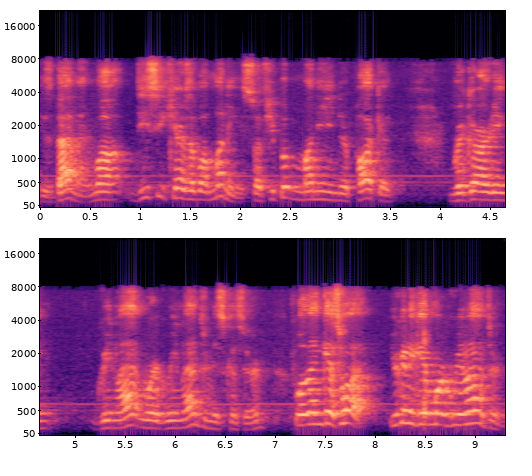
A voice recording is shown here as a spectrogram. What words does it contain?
is Batman. Well, DC cares about money. So if you put money in your pocket regarding Green Lantern, where Green Lantern is concerned, well, then guess what? You're going to get more Green Lantern.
